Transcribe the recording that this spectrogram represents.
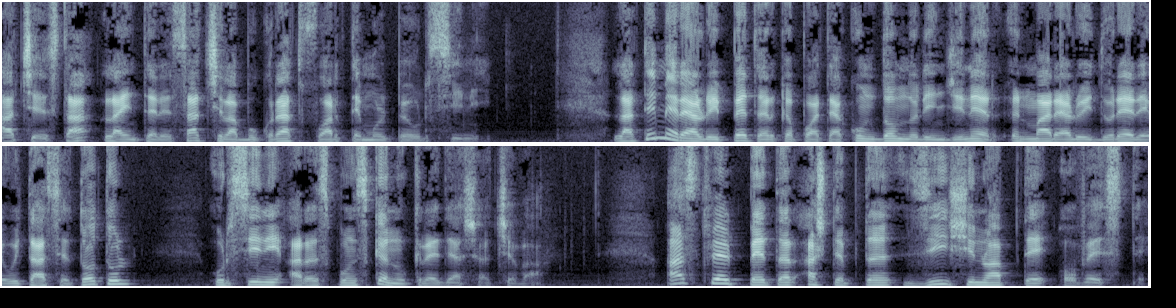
Acesta l-a interesat și l-a bucurat foarte mult pe Ursini. La temerea lui Peter că poate acum domnul inginer în marea lui durere uitase totul, Ursini a răspuns că nu crede așa ceva. Astfel Peter așteptă zi și noapte o veste.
